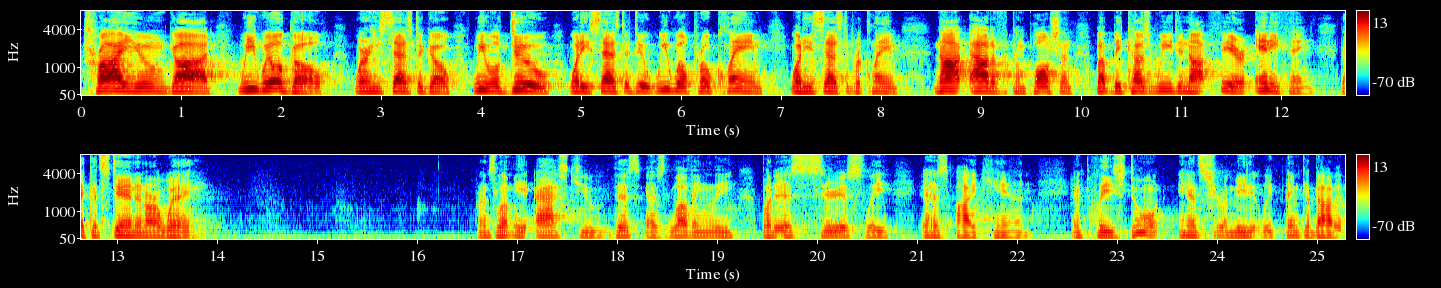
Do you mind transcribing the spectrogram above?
triune God, we will go where he says to go. We will do what he says to do. We will proclaim what he says to proclaim, not out of compulsion, but because we do not fear anything that could stand in our way. Friends, let me ask you this as lovingly but as seriously as I can. And please don't answer immediately. Think about it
